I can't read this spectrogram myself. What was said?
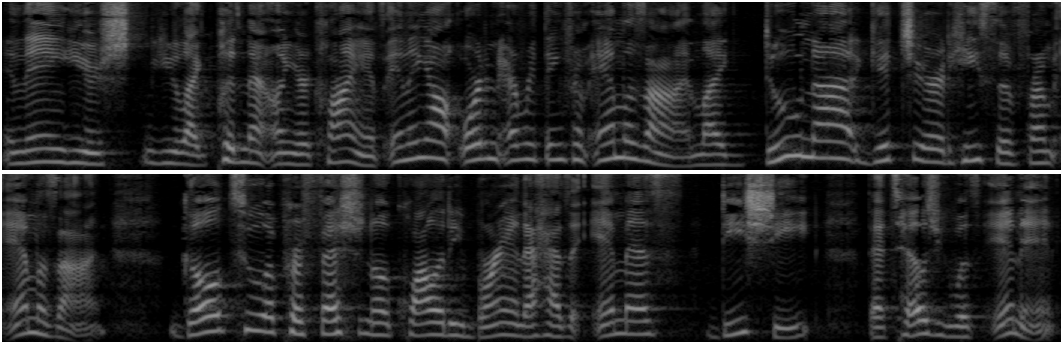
And then you're you like putting that on your clients. And then y'all ordering everything from Amazon. Like do not get your adhesive from Amazon. Go to a professional quality brand that has an MSD sheet that tells you what's in it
